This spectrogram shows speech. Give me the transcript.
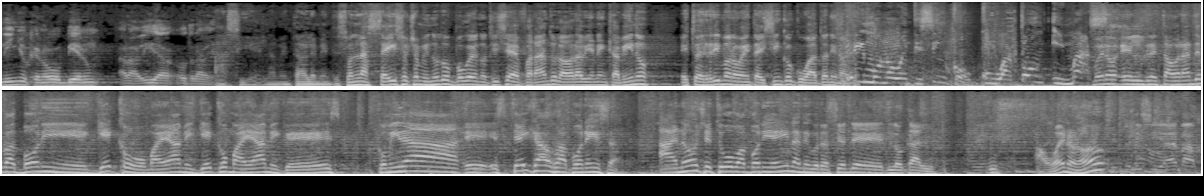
Niños que no volvieron a la vida otra vez. Así es, lamentablemente. Son las 6, 8 minutos, un poco de noticias de farándula, ahora viene en camino. Esto es Ritmo 95, Cubatón y más. Ritmo 95, cuatón y más. Bueno, el restaurante Bad Bunny Gecko Miami, Gecko Miami, que es comida eh, steakhouse japonesa. Anoche estuvo Bad Bunny ahí en la inauguración del local. Ah, bueno, ¿no? Felicidades, papo.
